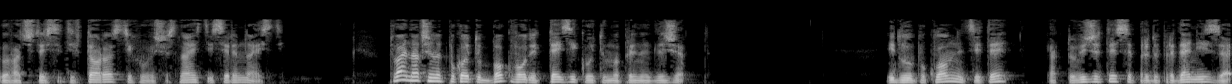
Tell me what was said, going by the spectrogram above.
Глава 42, стихове 16 и 17. Това е начинът по който Бог води тези, които му принадлежат. Идолопоклонниците както виждате, са предупредени за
